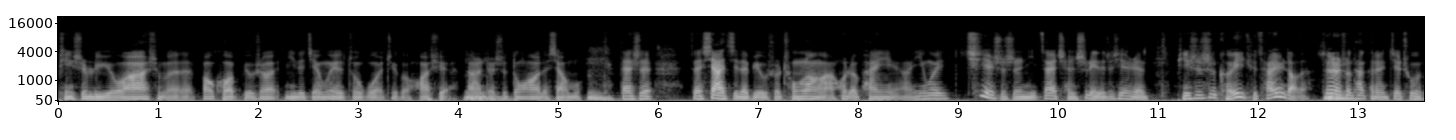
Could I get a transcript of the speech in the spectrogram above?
平时旅游啊什么的，包括比如说你的节目也做过这个滑雪，当然这是冬奥的项目。嗯，但是在夏季的，比如说冲浪啊或者攀岩啊，因为确确实实你在城市里的这些人平时是可以去参与到的。虽然说他可能接触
